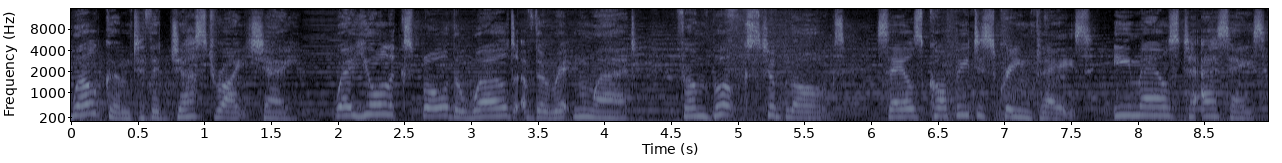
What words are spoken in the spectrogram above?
Welcome to the Just Right Show, where you'll explore the world of the written word, from books to blogs, sales copy to screenplays, emails to essays,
